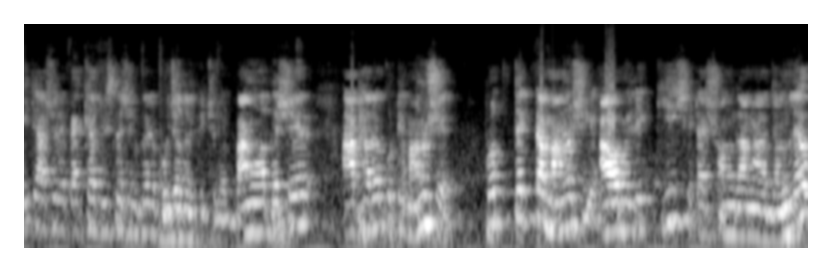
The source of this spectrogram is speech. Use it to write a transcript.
এটা আসলে ব্যাখ্যা বিশ্লেষণ করে বোঝানোর কিছু নেই। বাংলাদেশের আঠারো কোটি মানুষের প্রত্যেকটা মানুষই আওয়ামী লীগ কি সেটা সংজ্ঞা না জানলেও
